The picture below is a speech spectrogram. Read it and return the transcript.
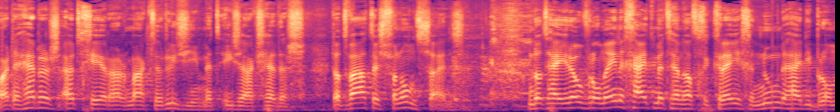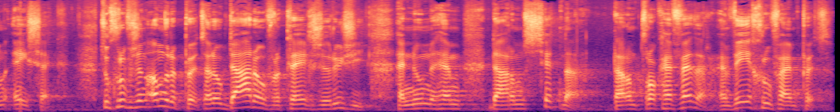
Maar de herders uit Gerar maakten ruzie met Isaaks herders. Dat water is van ons, zeiden ze. Omdat hij hierover oneenigheid met hen had gekregen, noemde hij die bron Esek. Toen groeven ze een andere put en ook daarover kregen ze ruzie. Hij noemde hem daarom Sitna. Daarom trok hij verder en weer groef hij een put.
